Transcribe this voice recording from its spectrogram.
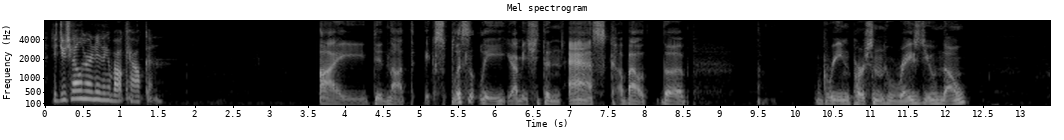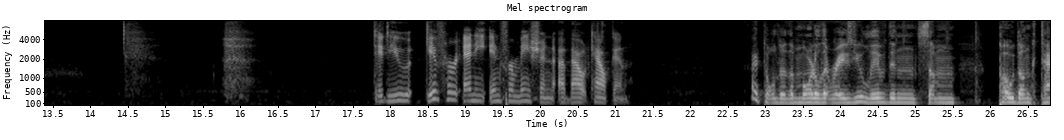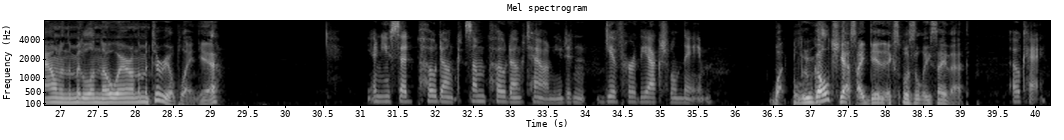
Did you tell her anything about Kalkin? I did not explicitly. I mean, she didn't ask about the green person who raised you. No, Did you give her any information about Kalkin? I told her the mortal that raised you lived in some podunk town in the middle of nowhere on the material plane. Yeah, And you said podunk, some podunk town. You didn't give her the actual name. what Blue Gulch? Yes, I did explicitly say that. Okay.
